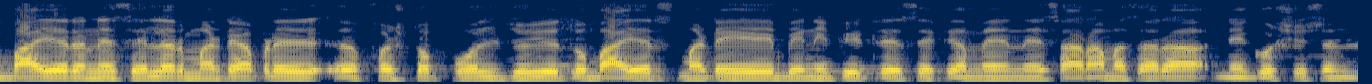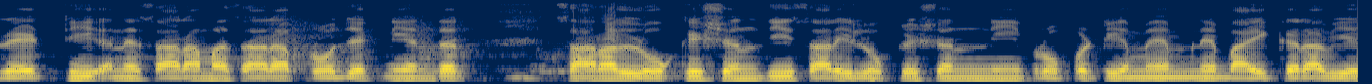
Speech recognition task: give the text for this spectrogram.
બાયર અને સેલર માટે આપણે ફર્સ્ટ ઓફ ઓલ જોઈએ તો બાયર્સ માટે એ બેનિફિટ રહેશે કે અમે એને સારામાં સારા નેગોશિએશન રેટથી અને સારામાં સારા પ્રોજેક્ટની અંદર સારા લોકેશનથી સારી લોકેશનની પ્રોપર્ટી અમે એમને બાય કરાવીએ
